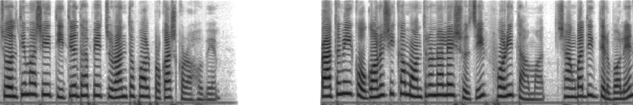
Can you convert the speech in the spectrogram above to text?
চলতি মাসে তৃতীয় ধাপে চূড়ান্ত ফল প্রকাশ করা হবে। প্রাথমিক ও গণশিক্ষা মন্ত্রণালয়ের সচিব ফরিদ আহমদ সাংবাদিকদের বলেন,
